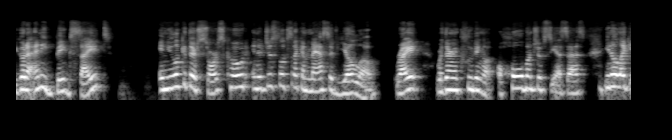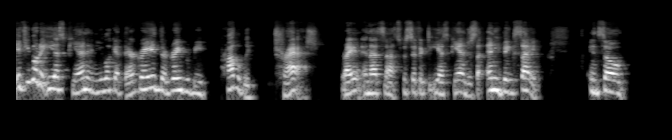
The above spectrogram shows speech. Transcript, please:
you go to any big site and you look at their source code and it just looks like a massive YOLO, right? Where they're including a, a, whole bunch of CSS. You know, like if you go to ESPN and you look at their grade, their grade would be probably trash, right? And that's not specific to ESPN, just any big site. And so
